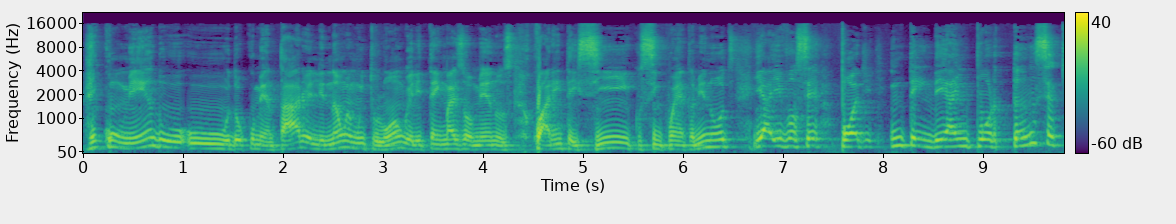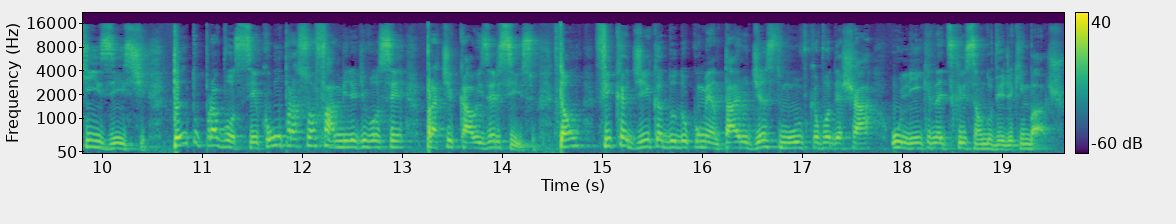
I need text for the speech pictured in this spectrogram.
recomendo o documentário, ele não é muito longo, ele tem mais ou menos 45, 50 minutos, e aí você pode entender a importância que existe, tanto para você como para sua família de você praticar o exercício. Então, fica a dica do documentário de Just Move, que eu vou deixar o link na descrição do vídeo aqui embaixo.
